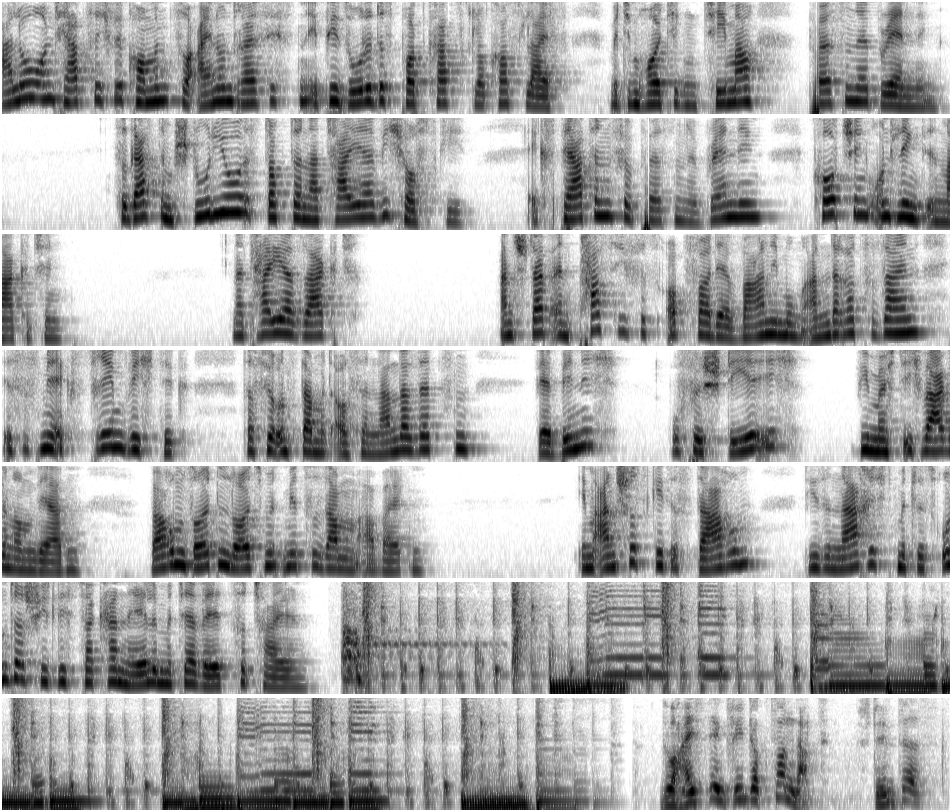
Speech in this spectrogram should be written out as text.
Hallo und herzlich willkommen zur 31. Episode des Podcasts Glockhaus Live mit dem heutigen Thema Personal Branding. Zu Gast im Studio ist Dr. Natalia Wichowski, Expertin für Personal Branding, Coaching und LinkedIn Marketing. Natalia sagt, anstatt ein passives Opfer der Wahrnehmung anderer zu sein, ist es mir extrem wichtig, dass wir uns damit auseinandersetzen, wer bin ich, wofür stehe ich, wie möchte ich wahrgenommen werden – Warum sollten Leute mit mir zusammenarbeiten? Im Anschluss geht es darum, diese Nachricht mittels unterschiedlichster Kanäle mit der Welt zu teilen. Du heißt irgendwie Dr. Natt, stimmt das?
